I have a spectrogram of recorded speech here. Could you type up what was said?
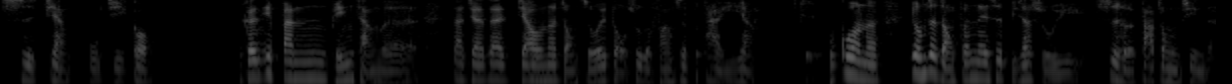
四将、五机构。跟一般平常的大家在教那种紫微斗数的方式不太一样，不过呢，用这种分类是比较属于适合大众性的，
